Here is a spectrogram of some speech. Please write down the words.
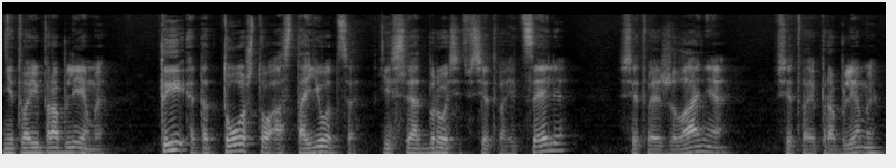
не твои проблемы. Ты – это то, что остается, если отбросить все твои цели, все твои желания, все твои проблемы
